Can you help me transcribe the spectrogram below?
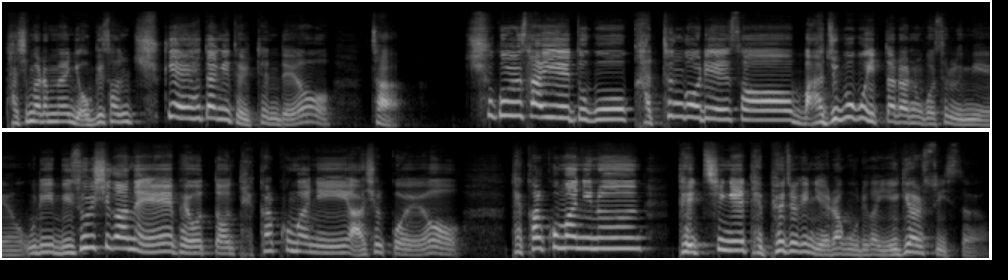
다시 말하면 여기선 축에 해당이 될 텐데요. 자, 축을 사이에 두고 같은 거리에서 마주보고 있다라는 것을 의미해요. 우리 미술 시간에 배웠던 데칼코마니 아실 거예요. 데칼코마니는 대칭의 대표적인 예라고 우리가 얘기할 수 있어요.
